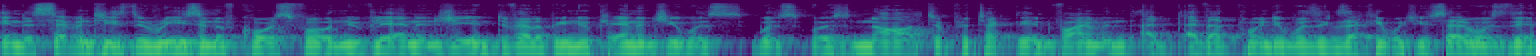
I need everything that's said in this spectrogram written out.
in the 70s, the reason, of course, for nuclear energy and developing nuclear energy was was was not to protect the environment. At, at that point, it was exactly what you said. It was the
